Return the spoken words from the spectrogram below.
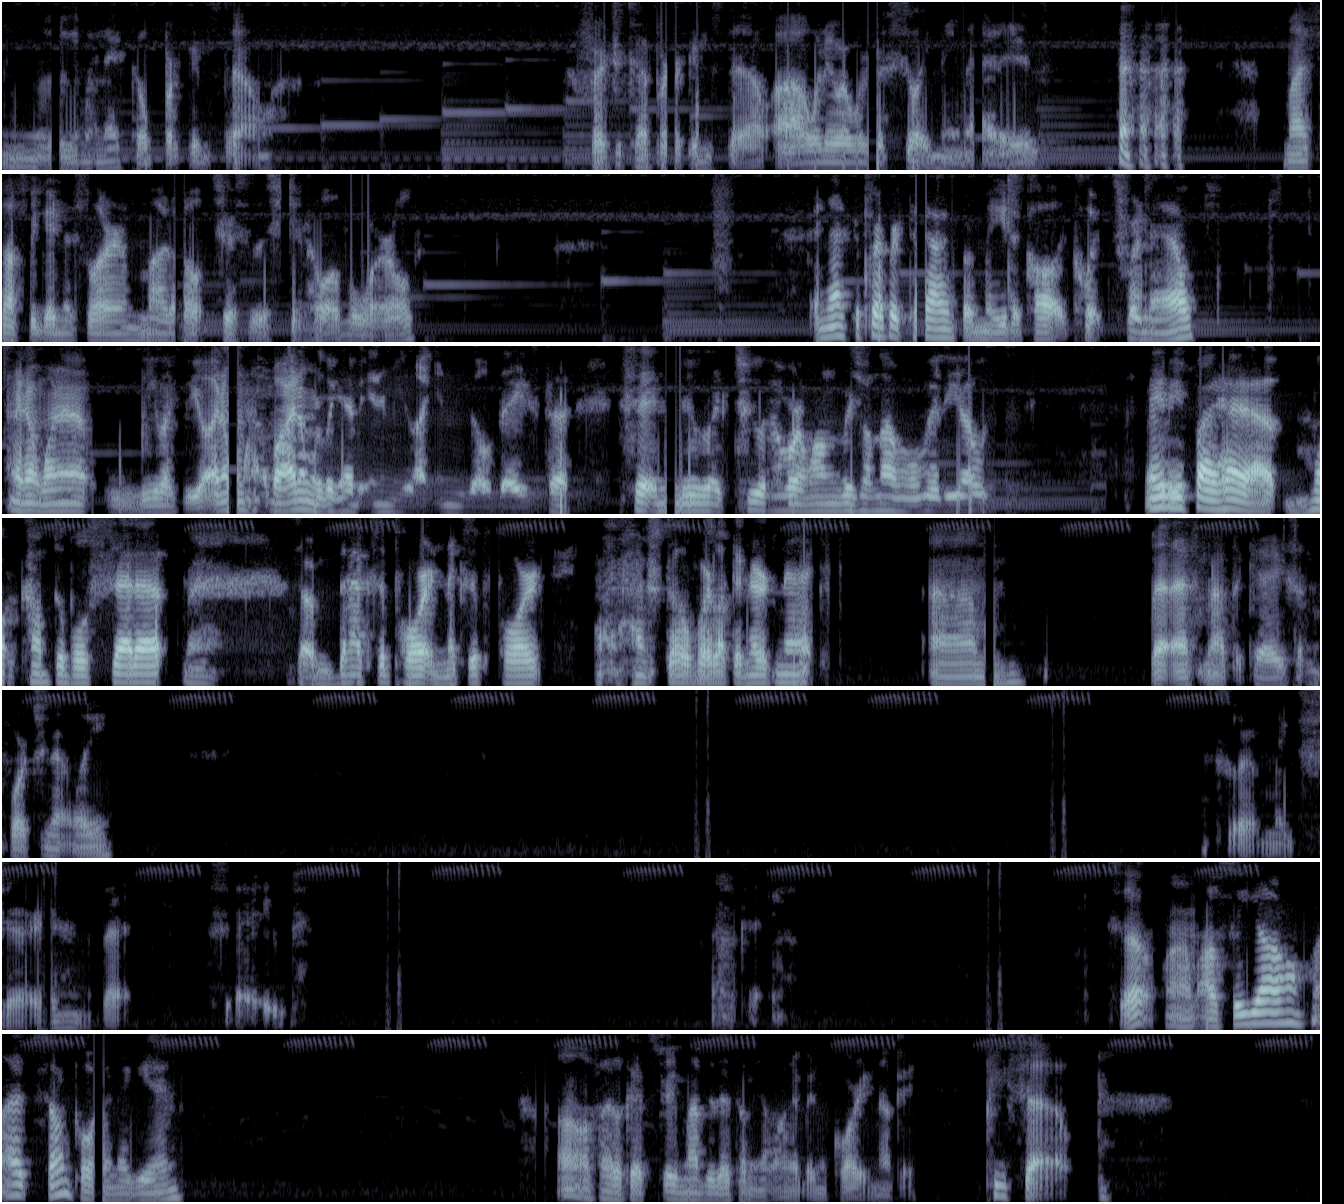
My Echo Bernkastel. Frederica Bernkastel. Oh, whatever what a silly name that is. my thoughts began to slur muddle. Cheers to the shithole of the world. And that's the perfect time for me to call it quits for now. I don't want to be like the I don't well I don't really have enemy like in the old days to sit and do like two hour long visual novel videos. Maybe if I had a more comfortable setup, some back support and neck support, hunched over like a nerd neck. Um, but that's not the case, unfortunately. So make sure that saved. Okay. So um, I'll see y'all at some point again. Oh, if I look at stream after this, I mean I've been recording. Okay. Peace out.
